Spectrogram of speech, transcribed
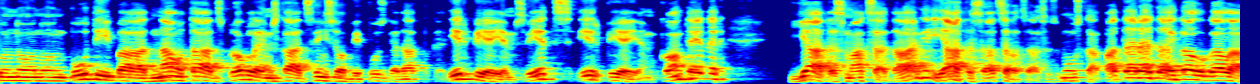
un, un, un būtībā nav tādas problēmas, kādas viņas vēl bija pusgadu atpakaļ. Ir pieejams vietas, ir pieejami konteineri. Jā, tas maksā dārgi, jā, tas atsaucās uz mūsu kā patērētāju galu galā,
